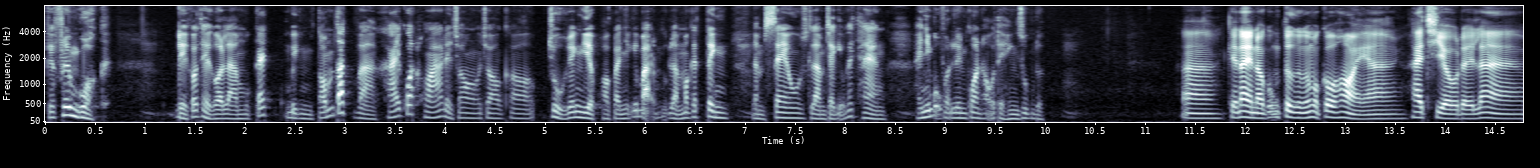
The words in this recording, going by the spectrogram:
cái framework? Để có thể gọi là một cách mình tóm tắt và khái quát hóa để cho cho, chủ doanh nghiệp hoặc là những cái bạn làm marketing, làm sales, làm trải nghiệm khách hàng hay những bộ phận liên quan họ có thể hình dung được. À, cái này nó cũng tương ứng với một câu hỏi à, hai chiều. Đấy là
